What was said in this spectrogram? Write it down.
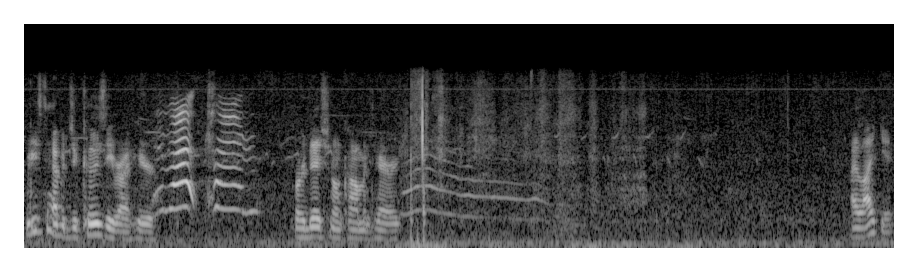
We used to have a jacuzzi right here for additional commentary. I like it.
